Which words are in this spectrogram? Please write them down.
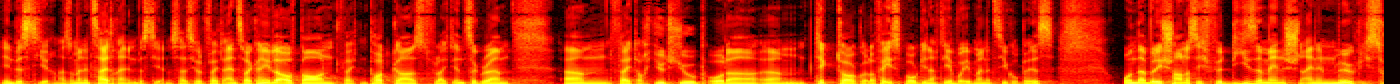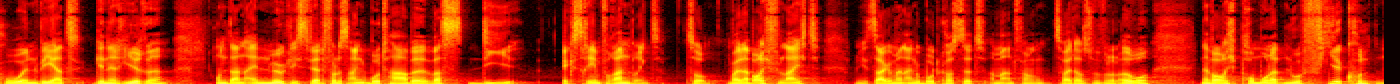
investieren, also meine Zeit rein investieren. Das heißt, ich würde vielleicht ein, zwei Kanäle aufbauen, vielleicht einen Podcast, vielleicht Instagram, ähm, vielleicht auch YouTube oder ähm, TikTok oder Facebook, je nachdem, wo eben meine Zielgruppe ist. Und dann würde ich schauen, dass ich für diese Menschen einen möglichst hohen Wert generiere und dann ein möglichst wertvolles Angebot habe, was die extrem voranbringt. So, weil da brauche ich vielleicht, wenn ich jetzt sage, mein Angebot kostet am Anfang 2500 Euro, dann brauche ich pro Monat nur vier Kunden.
